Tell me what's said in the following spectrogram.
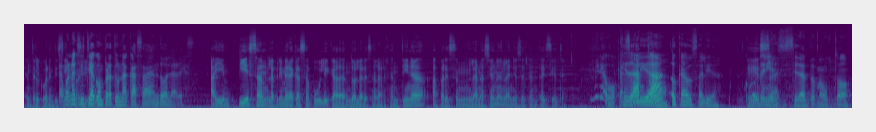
entre el 45 Bueno, no existía y- comprarte una casa en dólares. Ahí empiezan, la primera casa publicada en dólares en la Argentina aparece en La Nación en el año 77. Mira vos, qué ¿Casualidad dato. o causalidad? ¿Cómo Es, tenías ese dato? Me gustó.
